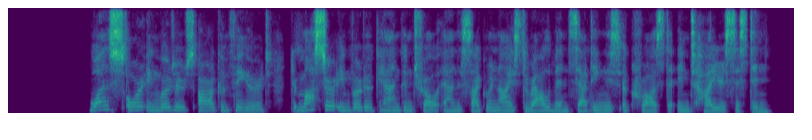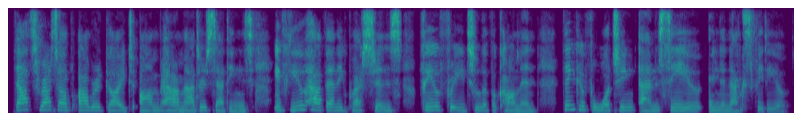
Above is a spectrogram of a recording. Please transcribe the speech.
Once all inverters are configured, the master inverter can control and synchronize the relevant settings across the entire system. That wraps up our guide on parameter settings. If you have any questions, feel free to leave a comment. Thank you for watching and see you in the next video.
